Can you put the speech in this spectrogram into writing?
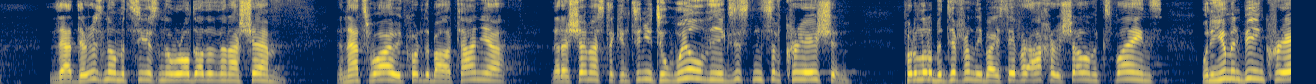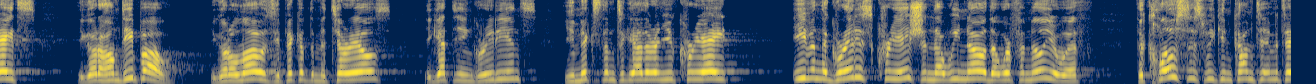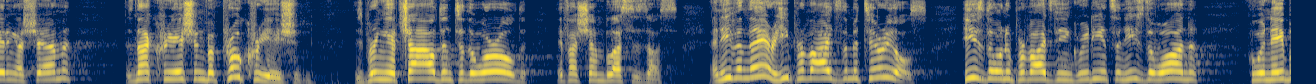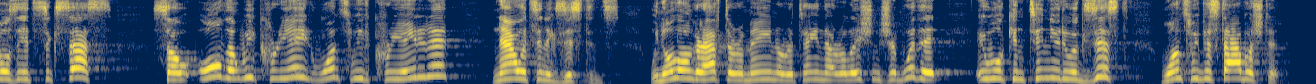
that there is no Metzias in the world other than Hashem. And that's why we quoted the Baal HaTanya that Hashem has to continue to will the existence of creation. Put a little bit differently by Sefer Achar Shalom explains when a human being creates, you go to Home Depot, you go to Lowe's, you pick up the materials, you get the ingredients, you mix them together, and you create. Even the greatest creation that we know that we're familiar with the closest we can come to imitating Hashem is not creation but procreation. Is bringing a child into the world if Hashem blesses us. And even there, He provides the materials. He's the one who provides the ingredients and He's the one who enables its success. So all that we create, once we've created it, now it's in existence. We no longer have to remain or retain that relationship with it. It will continue to exist once we've established it.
